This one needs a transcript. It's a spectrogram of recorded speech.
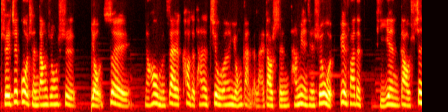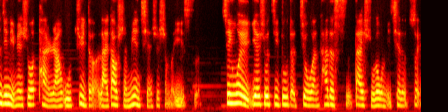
所以，这过程当中是有罪，然后我们再靠着他的救恩，勇敢的来到神他面前。所以我越发的。体验到圣经里面说坦然无惧的来到神面前是什么意思？是因为耶稣基督的救恩，他的死代赎了我们一切的罪，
